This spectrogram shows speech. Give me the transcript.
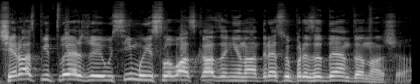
ще раз підтверджує усі мої слова, сказані на адресу президента нашого.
